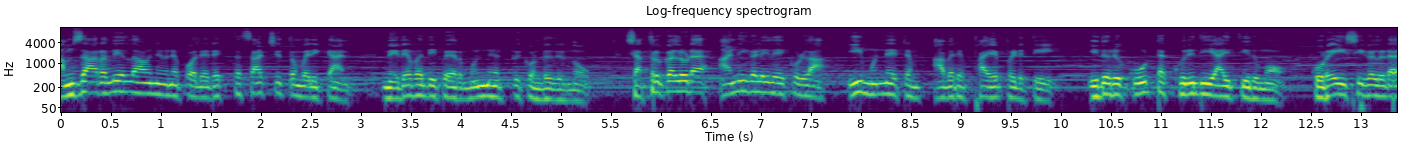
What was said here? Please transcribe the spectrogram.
ഹംസ റലിയല്ലാവിനുവിനെ പോലെ രക്തസാക്ഷിത്വം വരിക്കാൻ നിരവധി പേർ മുന്നേറ്റിക്കൊണ്ടിരുന്നു ശത്രുക്കളുടെ അണികളിലേക്കുള്ള ഈ മുന്നേറ്റം അവരെ ഭയപ്പെടുത്തി. ഇതൊരു കൂട്ടക്കുരുതിയായിത്തീരുമോ? കുറേശികളുടെ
